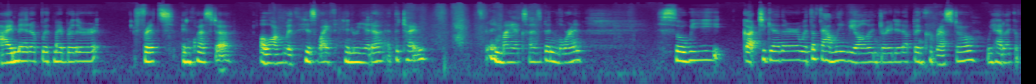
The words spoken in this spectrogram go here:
I met up with my brother Fritz in Questa, along with his wife Henrietta at the time, and my ex husband Lauren. So we got together with the family. We all enjoyed it up in Cabresto. We had like a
